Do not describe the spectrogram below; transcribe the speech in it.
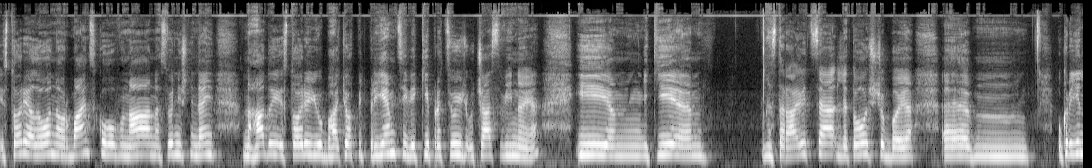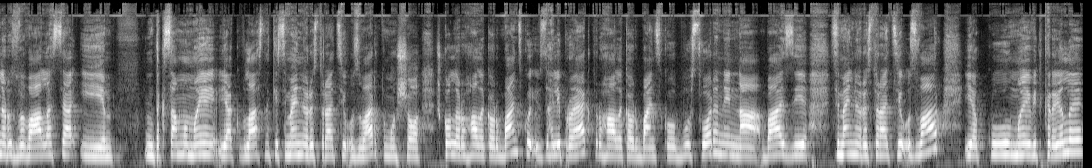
історія Леона Урбанського вона на сьогоднішній день нагадує історію багатьох підприємців, які працюють у час війни і ем, які. ем, Стараються для того, щоб Україна розвивалася і так само ми, як власники сімейної ресторації Узвар, тому що школа Рогалика Урбанського і взагалі проект Рогалика Урбанського був створений на базі сімейної ресторації Узвар, яку ми відкрили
